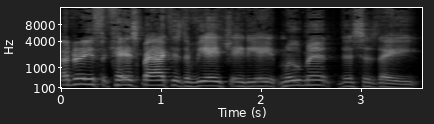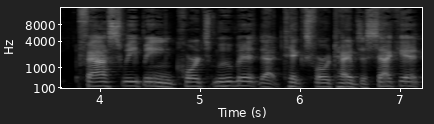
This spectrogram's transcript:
Underneath the case back is the VH88 movement. This is a fast sweeping quartz movement that ticks four times a second.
